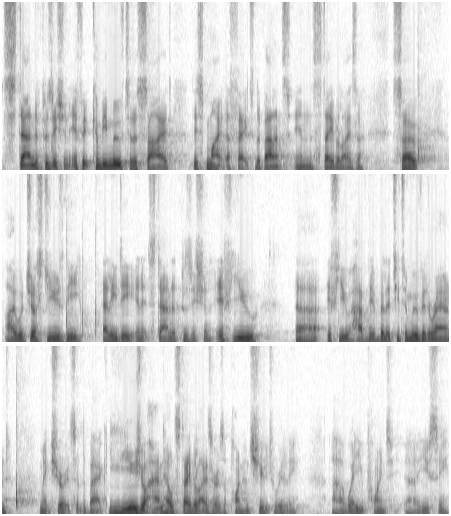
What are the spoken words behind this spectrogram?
standard position. If it can be moved to the side, this might affect the balance in the stabilizer. So I would just use the LED in its standard position. If you, uh, if you have the ability to move it around, make sure it's at the back. You use your handheld stabilizer as a point and shoot really, uh, where you point, uh, you see.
